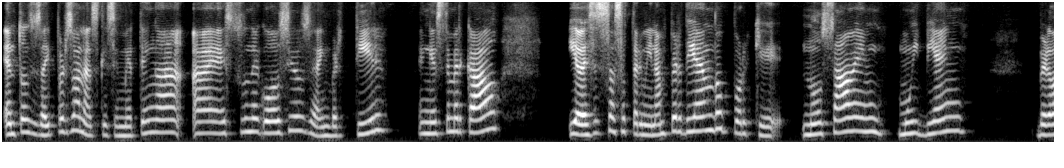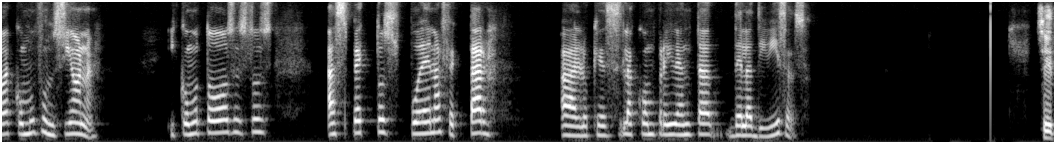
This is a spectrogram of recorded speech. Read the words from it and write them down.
Entonces hay personas que se meten a, a estos negocios, a invertir en este mercado y a veces hasta terminan perdiendo porque no saben muy bien, ¿verdad?, cómo funciona y cómo todos estos aspectos pueden afectar a lo que es la compra y venta de las divisas. Sí,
